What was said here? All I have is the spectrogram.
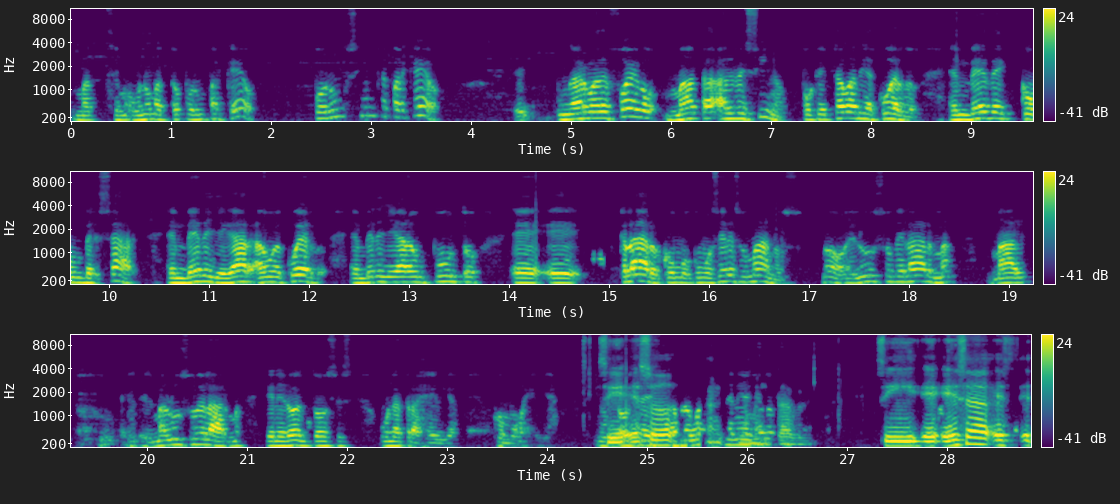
uno mató por un parqueo, por un simple parqueo. Eh, un arma de fuego mata al vecino porque estaba de acuerdo. En vez de conversar, en vez de llegar a un acuerdo, en vez de llegar a un punto eh, claro, como, como seres humanos. No, el uso del arma mal, el, mal uso del arma generó entonces una tragedia como ella. Sí, eso es lamentable. Sí, e, esa, es, e,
